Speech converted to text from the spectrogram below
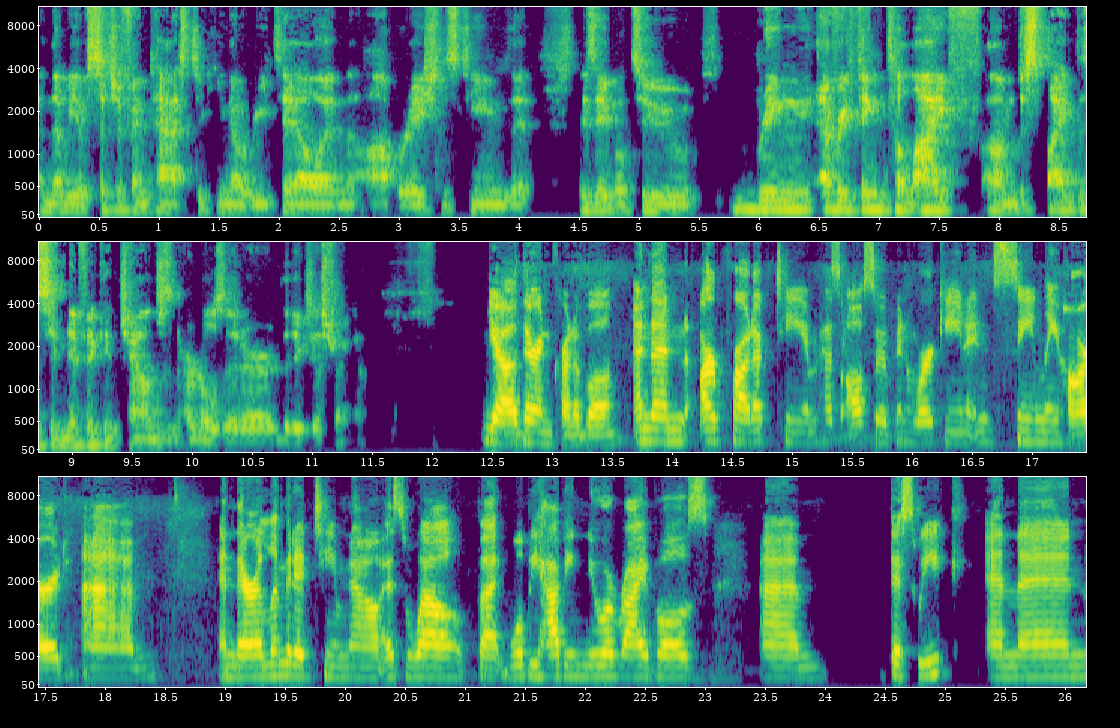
and that we have such a fantastic you know retail and operations team that is able to bring everything to life um, despite the significant challenges and hurdles that are that exist right now Yeah, they're incredible. And then our product team has also been working insanely hard. Um, and they're a limited team now as well, but we'll be having new arrivals um, this week and then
